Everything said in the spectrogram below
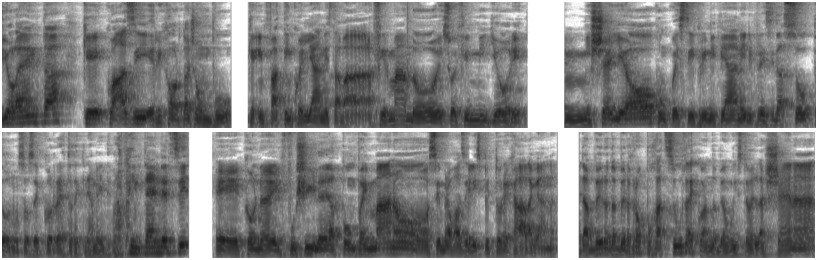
violenta, che quasi ricorda John Woo, che infatti in quegli anni stava firmando i suoi film migliori. Michelle Yeoh con questi primi piani ripresi da sotto, non so se è corretto tecnicamente per intendersi, e con il fucile a pompa in mano sembra quasi l'ispettore Callaghan. Davvero davvero troppo cazzuta e quando abbiamo visto quella scena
